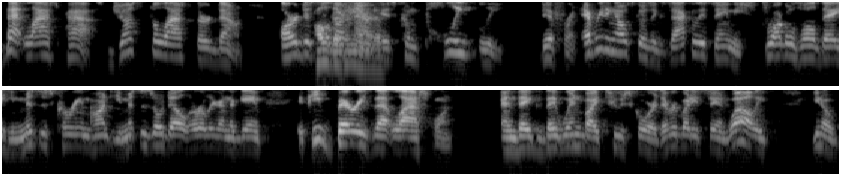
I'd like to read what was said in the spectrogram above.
that last pass, just the last third down, our discussion is completely different. Everything else goes exactly the same. He struggles all day. He misses Kareem Hunt. He misses Odell earlier in the game. If he buries that last one, and they they win by two scores, everybody's saying, "Well, he you know,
